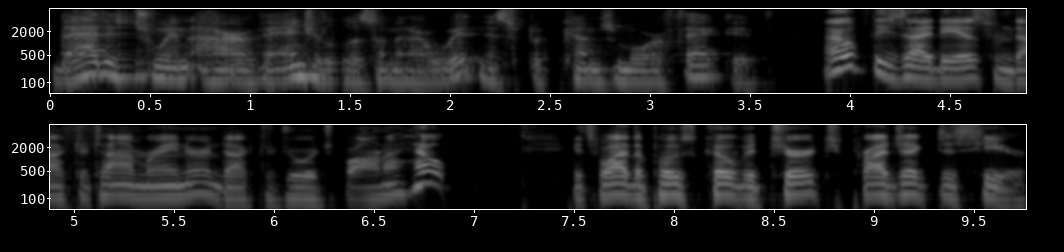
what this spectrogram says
that is when our evangelism and our witness becomes more effective. I hope these ideas from Dr. Thom Rainer and Dr. George Barna help. It's why the Post COVID Church project is here.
